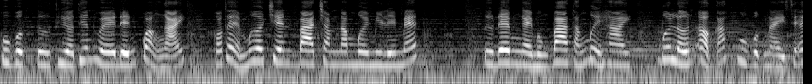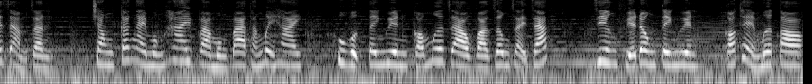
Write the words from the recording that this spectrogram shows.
Khu vực từ Thừa Thiên Huế đến Quảng Ngãi có thể mưa trên 350 mm. Từ đêm ngày 3 tháng 12, mưa lớn ở các khu vực này sẽ giảm dần. Trong các ngày mùng 2 và mùng 3 tháng 12, khu vực Tây Nguyên có mưa rào và rông rải rác. Riêng phía đông Tây Nguyên có thể mưa to.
